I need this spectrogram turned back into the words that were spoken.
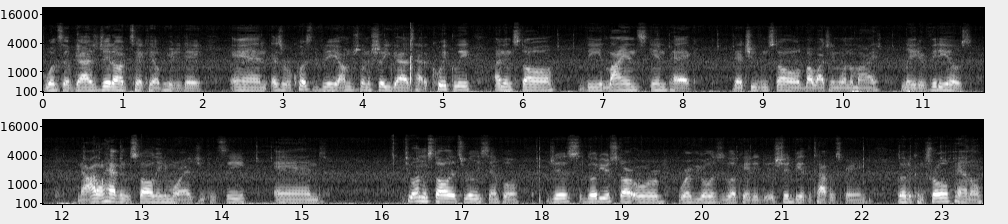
What's up guys, Jdawg Tech Help here today and as a requested video I'm just going to show you guys how to quickly uninstall the lion skin pack that you've installed by watching one of my later videos. Now I don't have it installed anymore as you can see and to uninstall it's really simple. Just go to your start orb wherever yours is located. It should be at the top of the screen. Go to control panel.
